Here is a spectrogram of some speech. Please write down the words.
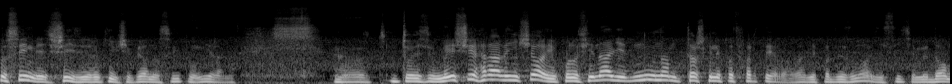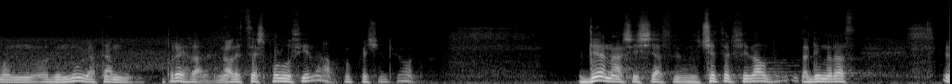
Ну, сім, шість років чемпіону світу, міра. Тобто ми ще грали нічого, і в полуфіналі ну, нам трошки не підфартило, не підвезло. Дійсно, ми вдома 1-0, а там програли. Ну, але це ж полуфінал, Кубка Чемпіонів. Де наші зараз? В четвертьфінал один раз е,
